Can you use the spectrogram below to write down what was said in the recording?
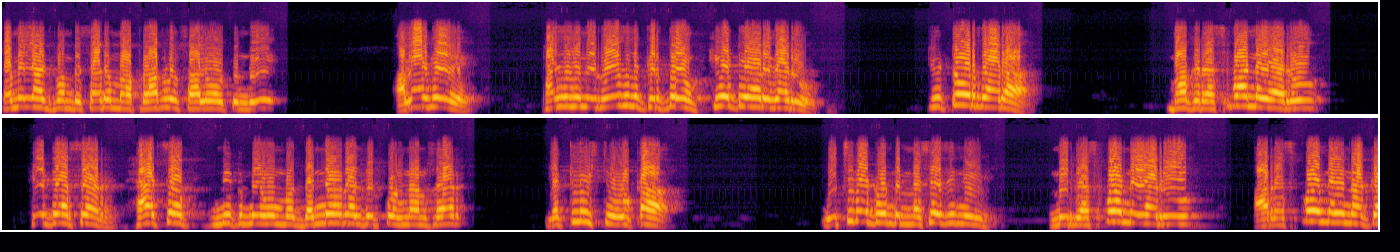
తమిళనాడు పంపిస్తారు మా ప్రాబ్లం సాల్వ్ అవుతుంది. అలాగే పదిహేను రోజుల క్రితం కేటీఆర్ గారు ట్విట్టర్ ద్వారా మాకు రెస్పాండ్ అయ్యారు. కేటీఆర్ సార్ హ్యాట్సాప్ మీకు మేము ధన్యవాదాలు చెప్పుకుంటున్నాం సార్. అట్లీస్ట్ ఒక వచ్చినటువంటి మెసేజ్ని మీరు రెస్పాండ్ అయ్యారు. ఆ రెస్పాండ్ అయినాక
